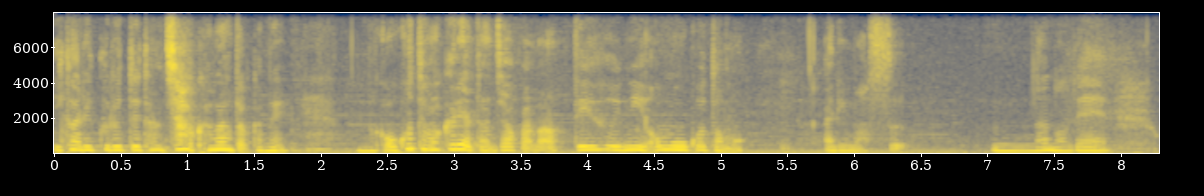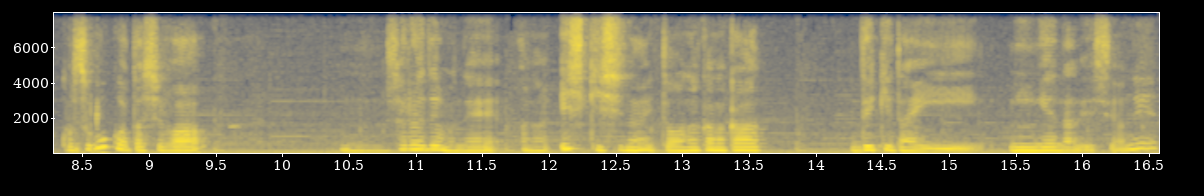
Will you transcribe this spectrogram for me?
怒り狂ってたんちゃうかなとかねなんか怒ってばっかりやったんちゃうかなっていうふうに思うこともあります。うん、なのでこうすごく私は、うん、それはでもねあの意識しないとなかなかできない人間なんですよね。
